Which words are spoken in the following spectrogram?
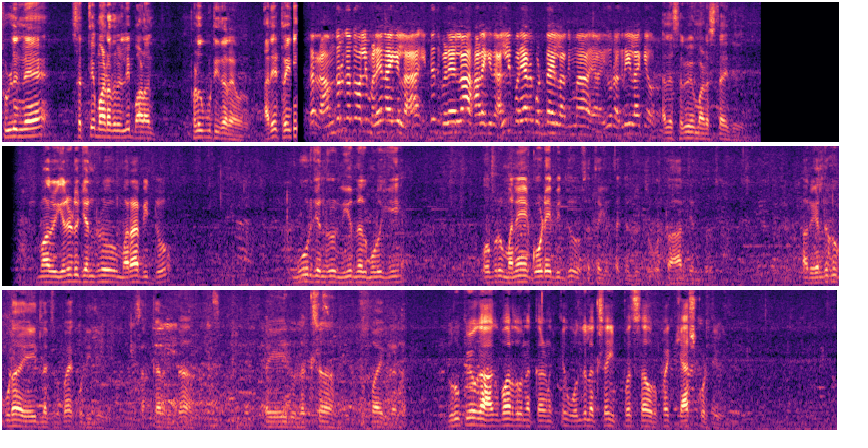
ಸುಳ್ಳನ್ನೇ ಸತ್ಯ ಮಾಡೋದ್ರಲ್ಲಿ ಭಾಳ ಪಳಗ್ಬಿಟ್ಟಿದ್ದಾರೆ ಅವರು. ಅದೇ ಟ್ರೈನಿಂಗ್ ಸರ್ ರಾಮದುರ್ಗದ್ದು ಅಲ್ಲಿ ಮಳೆನಾಗಿಲ್ಲ ಇದ್ದದ ಬೆಳೆ ಎಲ್ಲ ಹಾಳಾಗಿದೆ. ಅಲ್ಲಿ ಪರಿಹಾರ ಕೊಡ್ತಾ ಇಲ್ಲ ನಿಮ್ಮ ಇವರು ಅಗ್ರಿ ಇಲಾಖೆ ಅವರು? ಅಲ್ಲೇ ಸರ್ವೆ ಮಾಡಿಸ್ತಾ ಇದ್ದೀವಿ. ಸುಮಾರು ಎರಡು ಜನರು ಮರ ಬಿದ್ದು ಮೂರು ಜನರು ನೀರಿನಲ್ಲಿ ಮುಳುಗಿ ಒಬ್ಬರು ಮನೆ ಗೋಡೆ ಬಿದ್ದು ಸತ್ತಾಗಿರ್ತಕ್ಕಂಥದ್ದು. ಒಟ್ಟು ಆರು ಜನರು. ಅವರೆಲ್ಲರಿಗೂ ಕೂಡ ಐದು ಲಕ್ಷ ರೂಪಾಯಿ ಕೊಟ್ಟಿದ್ದೀವಿ. ಸರ್ಕಾರದಿಂದ ಐದು ಲಕ್ಷ ರೂಪಾಯಿಗಳನ್ನು ದುರುಪಯೋಗ ಆಗಬಾರ್ದು ಅನ್ನೋ ಕಾರಣಕ್ಕೆ ಒಂದು ಲಕ್ಷ ಇಪ್ಪತ್ತು ಸಾವಿರ ರೂಪಾಯಿ ಕ್ಯಾಶ್ ಕೊಡ್ತೀವಿ.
